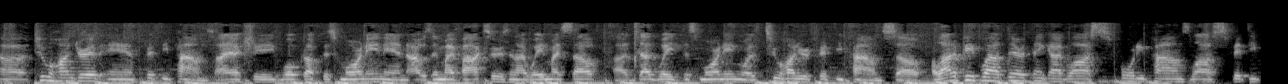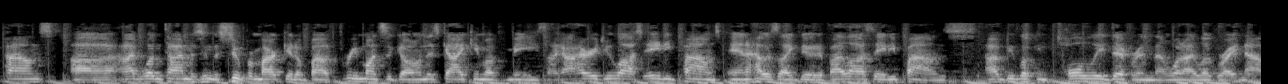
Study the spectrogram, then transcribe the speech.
uh, 250 pounds. I actually woke up this morning and I was in my boxers and I weighed myself. Uh, dead weight this morning was 250 pounds. So a lot of people out there think I've lost 40 pounds, lost 50 pounds. Uh, I one time was in the supermarket about three months ago and this guy came up to me. He's like, I heard you lost 80 pounds. And I was like, dude, if I lost 80 pounds, I'd be looking totally different than what I look right now.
